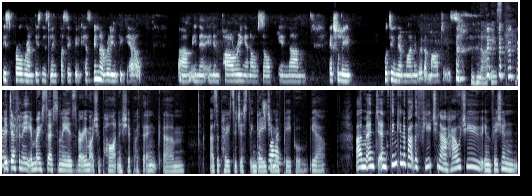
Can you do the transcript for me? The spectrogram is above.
this program, Business Link Pacific, has been a really big help um, in, in empowering and also in um, actually putting their money where the mouth is. nice. It definitely, it most certainly is very much a partnership, I think, um, as opposed to just engaging right. with people. Yeah. Um, and and thinking about the future now, how do you envision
